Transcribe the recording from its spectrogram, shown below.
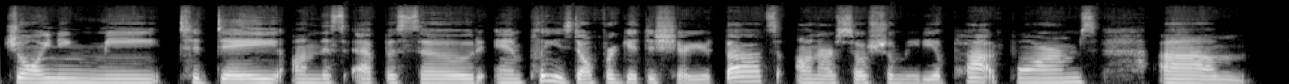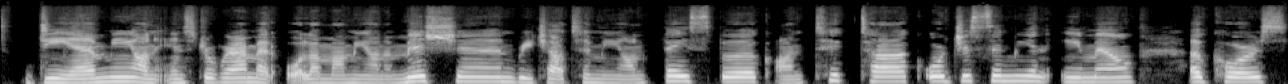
joining me today on this episode. And please don't forget to share your thoughts on our social media platforms. Um, DM me on Instagram at Hola Mami on a Mission. Reach out to me on Facebook, on TikTok, or just send me an email. Of course,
